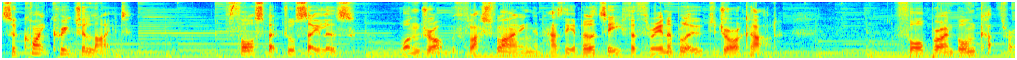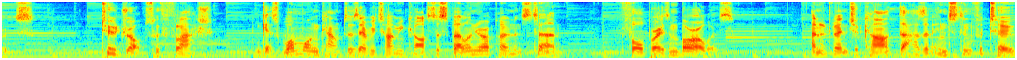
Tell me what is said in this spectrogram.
so quite creature light. 4 Spectral Sailors, 1 drop with flash flying and has the ability for 3 and a blue to draw a card. 4 Brine-Born Cutthroats, 2 drops with flash and gets 1 1 counters every time you cast a spell on your opponent's turn. 4 Brazen Borrowers. An adventure card that has an instant for 2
